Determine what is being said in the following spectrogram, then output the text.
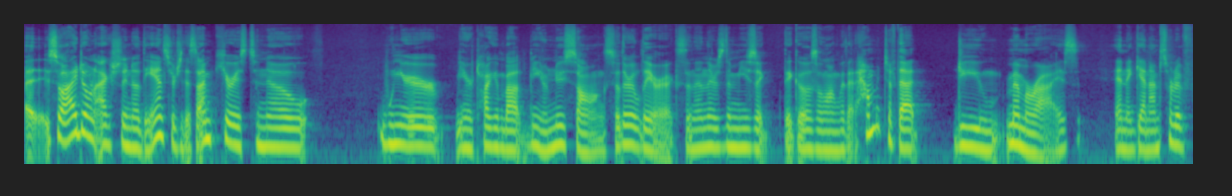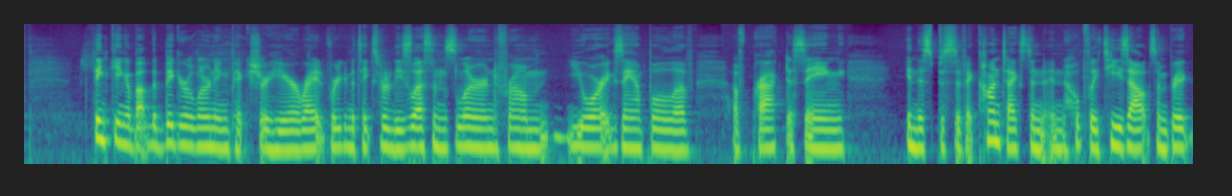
uh, so I don't actually know the answer to this. I'm curious to know when you're you're talking about you know new songs. So there are lyrics, and then there's the music that goes along with it. How much of that do you memorize? And again, I'm sort of thinking about the bigger learning picture here, right? We're going to take sort of these lessons learned from your example of of practicing in this specific context and, and hopefully tease out some big,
